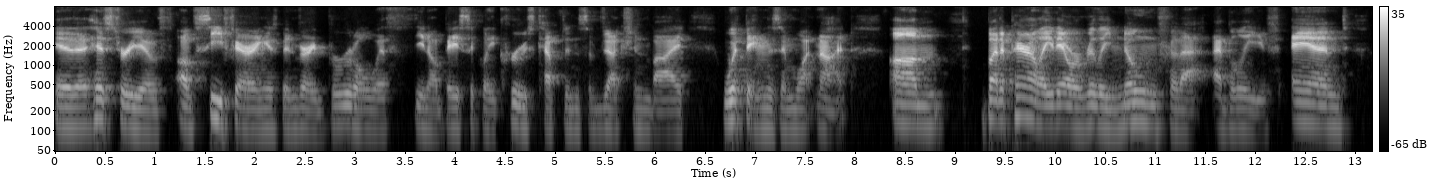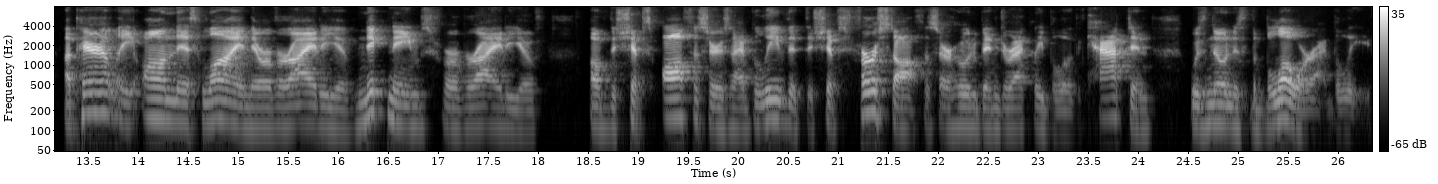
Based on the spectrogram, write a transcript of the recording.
you know, the history of of seafaring has been very brutal, with you know basically crews kept in subjection by whippings and whatnot. Um, but apparently, they were really known for that, I believe, and apparently on this line there were a variety of nicknames for a variety of of the ship's officers and i believe that the ship's first officer who would have been directly below the captain was known as the blower i believe.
